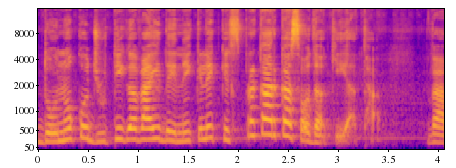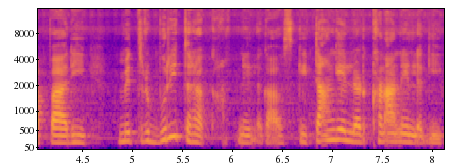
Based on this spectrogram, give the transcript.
दोनों को झूठी गवाही देने के लिए किस प्रकार का सौदा किया था? व्यापारी मित्र बुरी तरह कांपने लगा, उसकी टांगे लड़खड़ाने लगी।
